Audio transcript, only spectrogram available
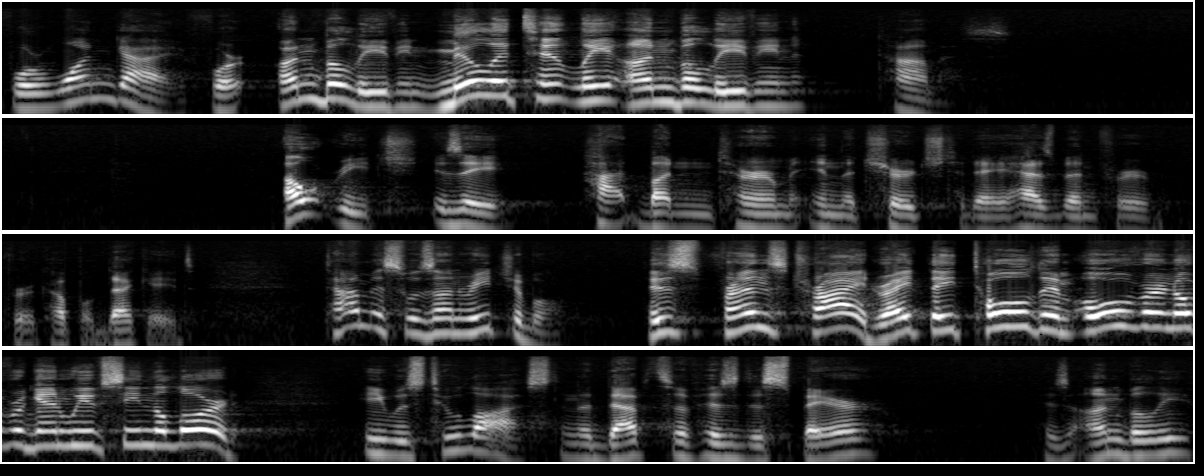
for one guy, for unbelieving, militantly unbelieving Thomas. Outreach is a hot button term in the church today, has been for, for a couple decades. Thomas was unreachable. His friends tried, right? They told him over and over again, We have seen the Lord. He was too lost in the depths of his despair, his unbelief.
